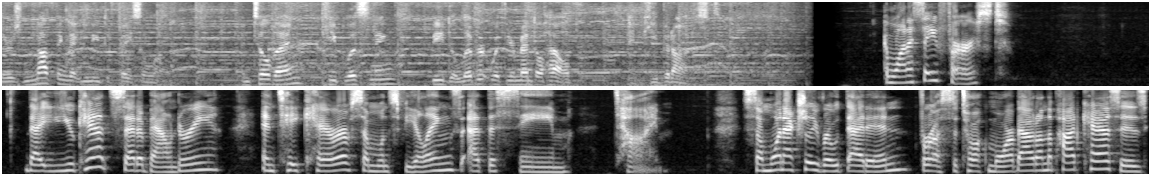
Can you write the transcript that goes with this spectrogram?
there's nothing that you need to face alone. Until then, keep listening, be deliberate with your mental health, and keep it honest. I want to say first that you can't set a boundary and take care of someone's feelings at the same time. Someone actually wrote that in for us to talk more about on the podcast is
